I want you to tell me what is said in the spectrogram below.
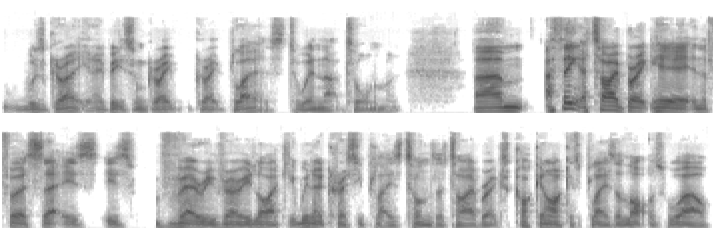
was great. You know, he beat some great great players to win that tournament. Um, I think a tiebreak here in the first set is is very very likely. We know Cressy plays tons of tiebreaks. Kokkinakis plays a lot as well.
